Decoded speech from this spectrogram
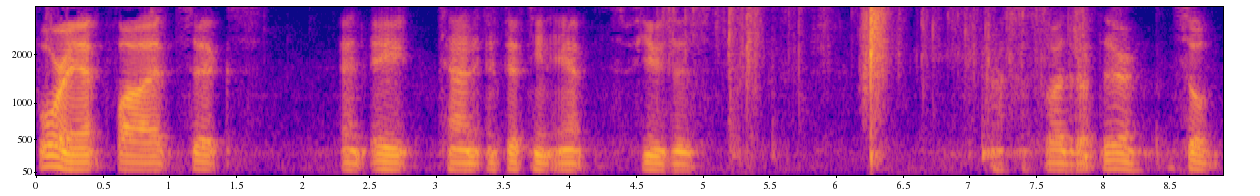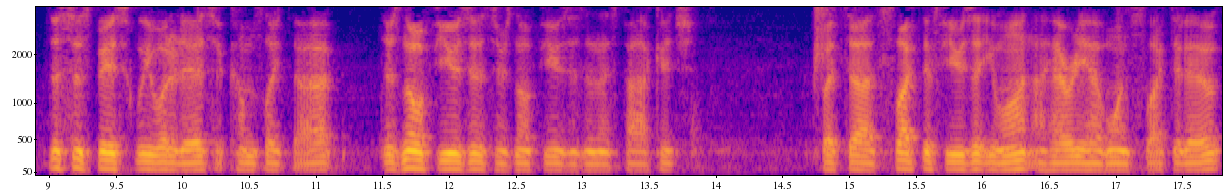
four amp, five, six, and eight, 10, and 15 amps fuses. Slide it up there. So this is basically what it is. It comes like that. There's no fuses. There's no fuses in this package. But uh, select the fuse that you want. I already have one selected out.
